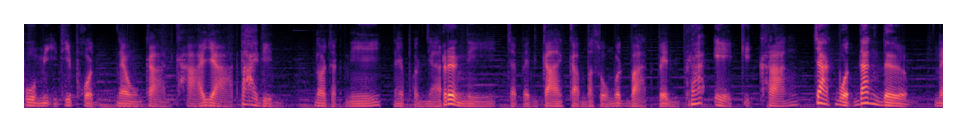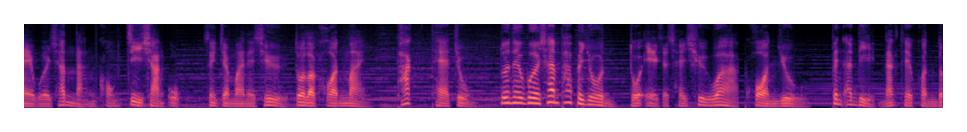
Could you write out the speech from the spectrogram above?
ผู้มีอิทธิพลในวงการค้ายาใต้ดิน นอกจากนี้ในผลงานเรื่องนี้จะเป็นการกลับมาสวมบทบาทเป็นพระเอกอีกครั้ง จากบทดั้งเดิม ในเวอร์ชั่นหนังของจีชางอุก ซึ่งจะมาในชื่อตัวละครใหม่ พักแทจุงโดยในเวอร์ชั่นภาพยนตร์ ตัวเอกจะใช้ชื่อว่าควอนยูเป็นอดีตนักเทควันโด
